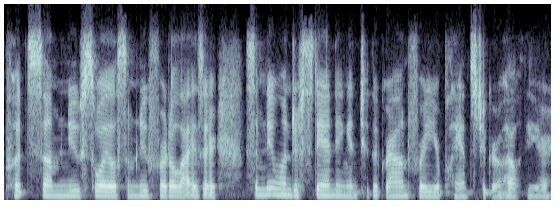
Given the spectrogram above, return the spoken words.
put some new soil, some new fertilizer, some new understanding into the ground for your plants to grow healthier.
